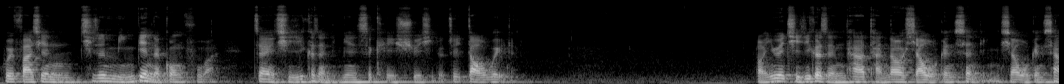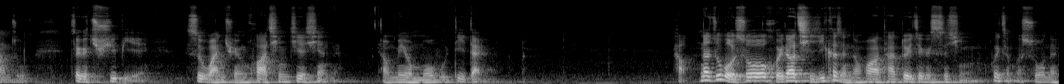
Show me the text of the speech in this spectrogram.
会发现其实明辨的功夫啊，在奇迹课程里面是可以学习的最到位的。啊，因为奇迹课程它谈到小我跟圣灵、小我跟上主这个区别。是完全划清界限的，啊，没有模糊地带。好，那如果说回到奇迹课程的话，他对这个事情会怎么说呢？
